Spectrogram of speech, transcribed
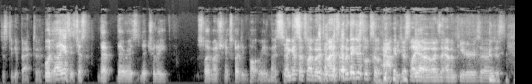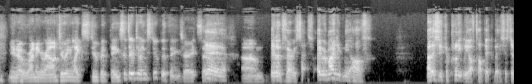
Just to get back to Well, I guess it's just that there is literally slow motion exploding pottery in those scenes. I guess that's why, but times, but they just look so happy, just like Yeah. uh, it, Evan Peters, uh, just you know, running around doing like stupid things because they're doing stupid things, right? So, yeah, yeah, yeah. um, it looked very satisfying. It reminded me of. Uh, this is completely off topic, but it's just a,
